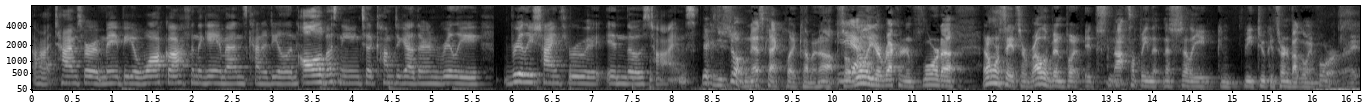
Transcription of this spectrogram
uh, times where it may be a walk off and the game ends kind of deal, and all of us needing to come together and really, really shine through it in those times. Yeah, because you still have NESCAC play coming up. So, yeah. really, your record in Florida I don't want to say it's irrelevant, but it's not something that necessarily can be too concerned about going forward, right?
